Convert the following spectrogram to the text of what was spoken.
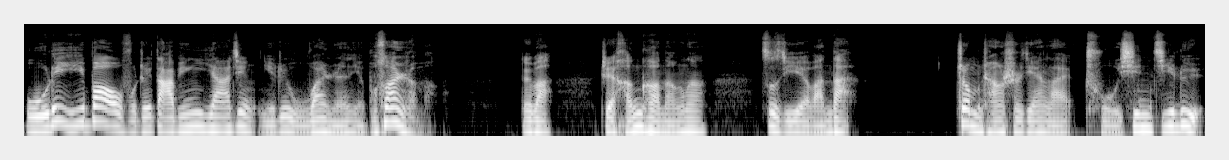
武力一报复，这大兵一压境，你这五万人也不算什么，对吧？这很可能呢，自己也完蛋。这么长时间来处心积虑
